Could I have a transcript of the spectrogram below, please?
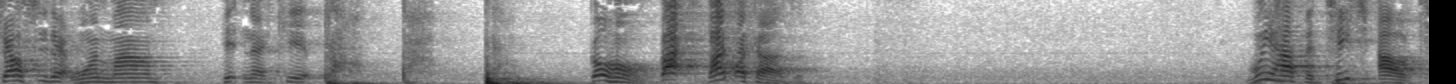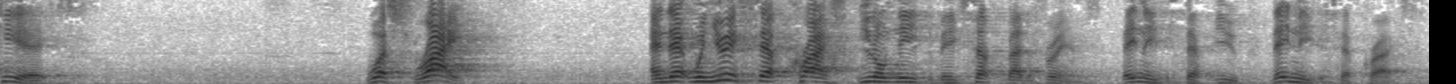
Y'all see that one mom hitting that kid? Pow, pow, pow. Go home. Vai, vai para casa. We have to teach our kids what's right. And that when you accept Christ, you don't need to be accepted by the friends. They need to accept you. They need to accept Christ.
